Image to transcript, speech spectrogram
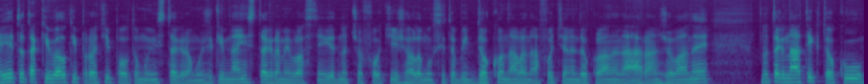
Hej, je to taký veľký protipol tomu Instagramu, že kým na Instagrame je vlastne jedno, čo fotíš, ale musí to byť dokonale nafotené, dokonale naaranžované, no tak na TikToku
